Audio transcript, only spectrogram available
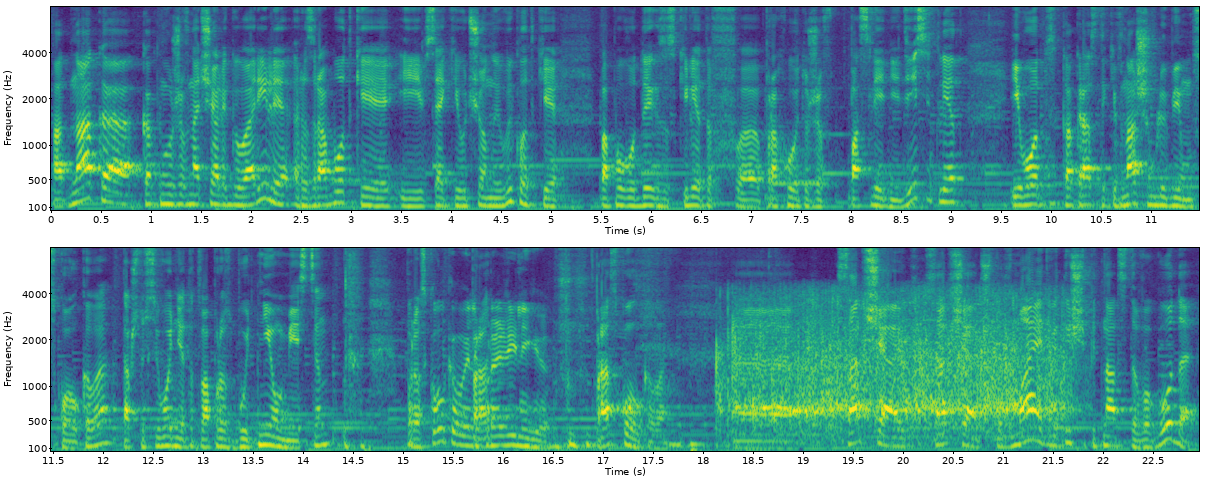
Однако, как мы уже вначале говорили, разработки и всякие ученые выкладки по поводу экзоскелетов э, проходят уже в последние 10 лет. И вот как раз-таки в нашем любимом Сколково, так что сегодня этот вопрос будет неуместен, Про Сколково или Про- про религию? про Сколково. Э, Сообщают, сообщают, что в мае 2015 года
